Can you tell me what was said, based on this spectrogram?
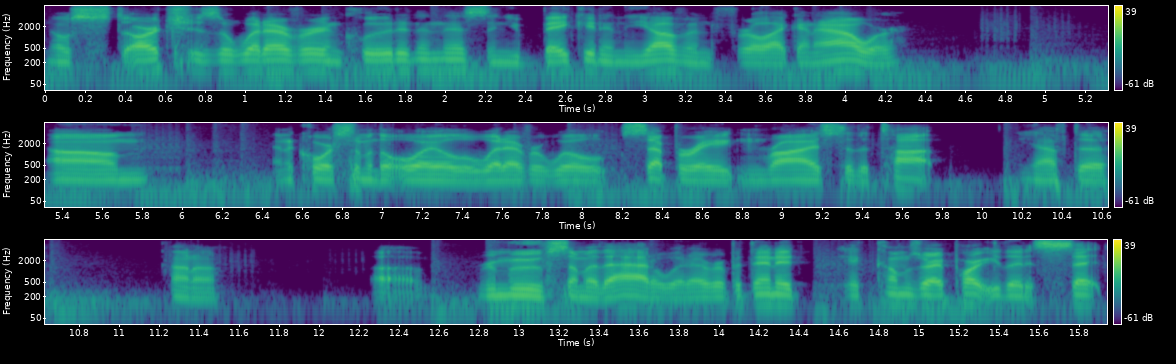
no starches or whatever included in this, and you bake it in the oven for like an hour. Um, and of course, some of the oil or whatever will separate and rise to the top. You have to kind of uh, remove some of that or whatever. But then it, it comes right apart. You let it sit,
